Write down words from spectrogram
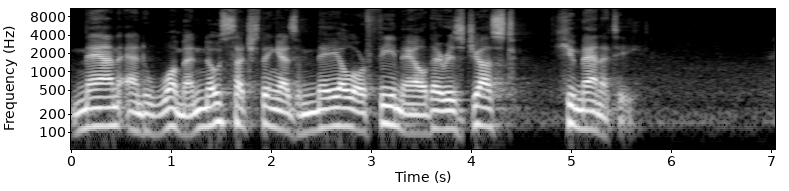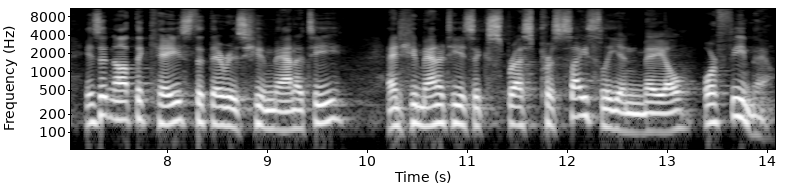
man and woman, no such thing as male or female, there is just humanity? Is it not the case that there is humanity and humanity is expressed precisely in male or female?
